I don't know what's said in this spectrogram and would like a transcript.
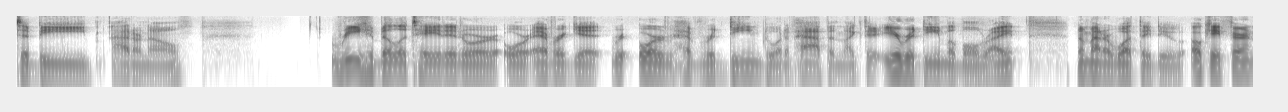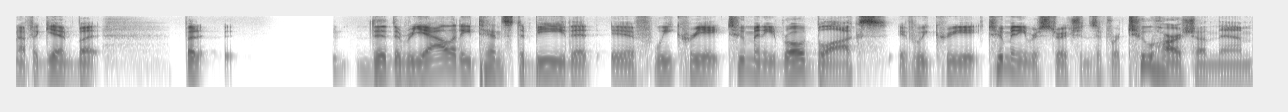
to be I don't know rehabilitated or or ever get or have redeemed what have happened. Like they're irredeemable right? No matter what they do. Okay fair enough. Again but but the the reality tends to be that if we create too many roadblocks if we create too many restrictions if we're too harsh on them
